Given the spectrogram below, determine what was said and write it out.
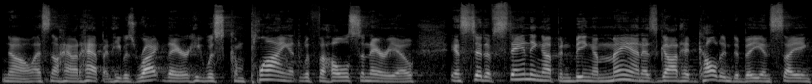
No, that's not how it happened. He was right there. He was compliant with the whole scenario. Instead of standing up and being a man as God had called him to be and saying,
